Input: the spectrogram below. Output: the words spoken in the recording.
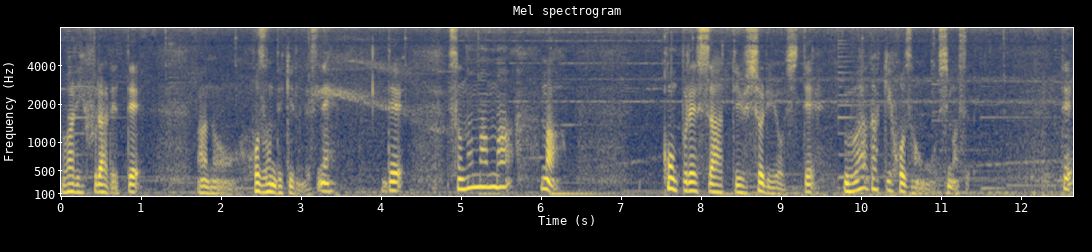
割り振られてあの保存できるんですね。でそのまままあコンプレッサーっていう処理をして上書き保存をします。で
